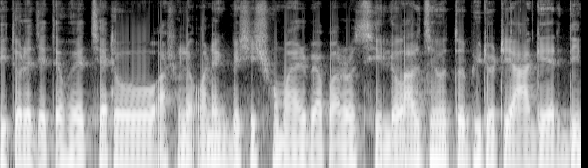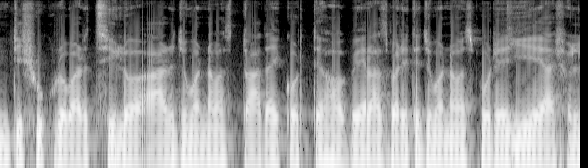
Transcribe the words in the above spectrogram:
ভিতরে যেতে হয়েছে। তো আসলে অনেক বেশি সময়ের ব্যাপারও ছিল। আর যেহেতু ভিডিওটি আগের, দিনটি শুক্রবার ছিল, আর জুমার নামাজ তো আদায় করতে হবে। রাজবাড়িতে জুমার নামাজ পড়ে গিয়ে আসলে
